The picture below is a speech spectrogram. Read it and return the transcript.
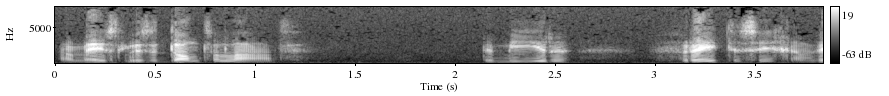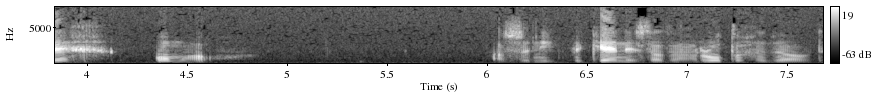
maar meestal is het dan te laat. De mieren vreten zich een weg omhoog. Als ze niet bekennen is dat een rottige dood.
